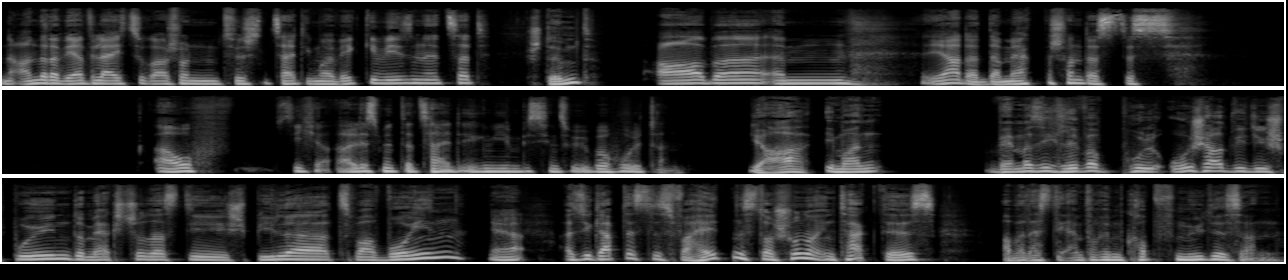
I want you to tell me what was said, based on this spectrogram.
ein anderer wäre vielleicht sogar schon zwischenzeitlich mal weg gewesen jetzt. hat. Stimmt. Aber ähm, ja, da, da merkt man schon, dass das auch sich alles mit der Zeit irgendwie ein bisschen so überholt dann. Ja, ich meine, wenn man sich Liverpool anschaut, wie die spielen, du merkst schon, dass die Spieler zwar wollen, Ja, also ich glaube, dass das Verhältnis da schon noch intakt ist, aber dass die einfach im Kopf müde sind.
